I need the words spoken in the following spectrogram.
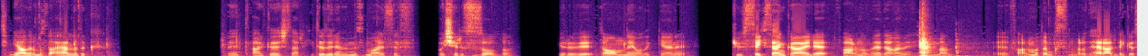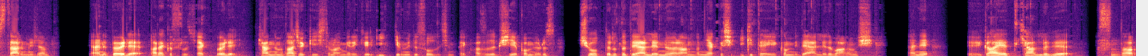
Simyalarımızı da ayarladık. Evet arkadaşlar. Hidro denememiz maalesef başarısız oldu. Görevi tamamlayamadık yani. 280k ile farmlamaya devam edeceğim ben. E, farmladığım kısımları da herhalde göstermeyeceğim. Yani böyle para kasılacak. Böyle kendimi daha çok geliştirmem gerekiyor. İlk gibi videosu olduğu için pek fazla da bir şey yapamıyoruz. Shotları da değerlerini öğrendim. Yaklaşık 2T yakın bir değerleri varmış. Yani e, gayet karlı bir aslında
